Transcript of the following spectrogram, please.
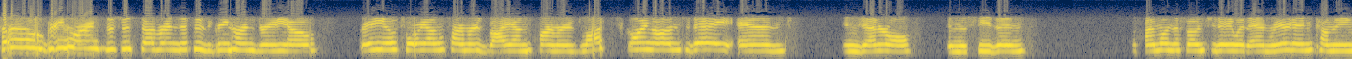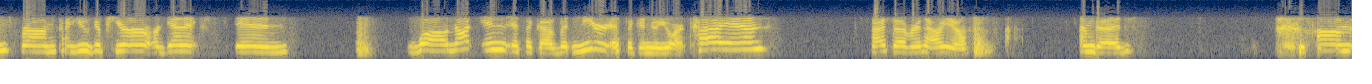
Hello, Greenhorns. This is Severine. This is Greenhorns Radio. Radio for young farmers by young farmers. Lots going on today and in general in the season. I'm on the phone today with Ann Riordan coming from Cayuga Pure Organics in, well, not in Ithaca, but near Ithaca, New York. Hi, Ann. Hi, Severine. How are you? I'm good. um,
